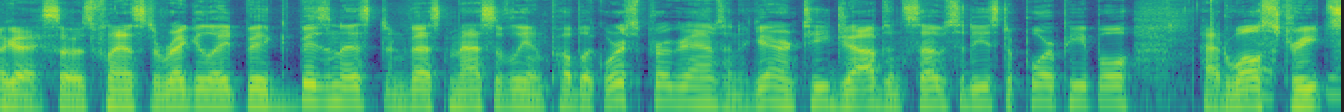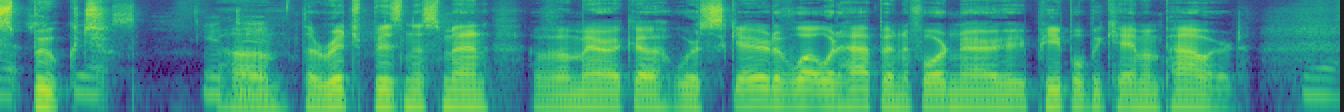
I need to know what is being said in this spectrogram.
Okay, so his plans to regulate big business, to invest massively in public works programs, and to guarantee jobs and subsidies to poor people had Wall Street spooked. Yes, it did. Um, the rich businessmen of America were scared of what would happen if ordinary people became empowered. yeah.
